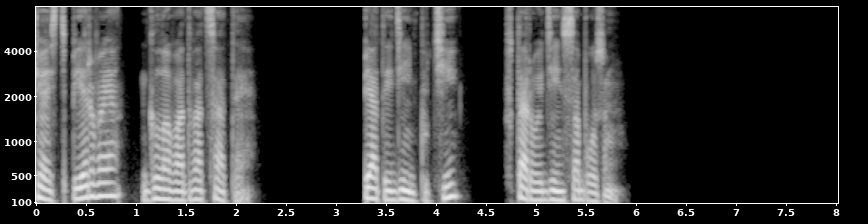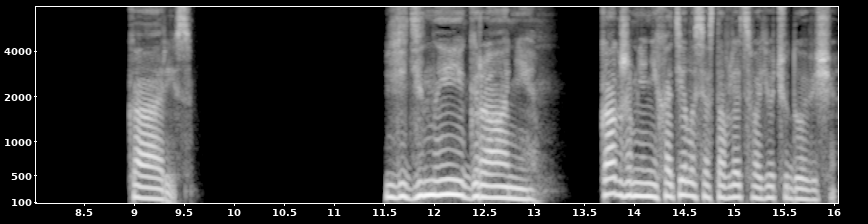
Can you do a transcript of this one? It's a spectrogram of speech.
Часть первая, глава двадцатая. Пятый день пути, второй день с обозом. Каарис. Ледяные грани. Как же мне не хотелось оставлять свое чудовище.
